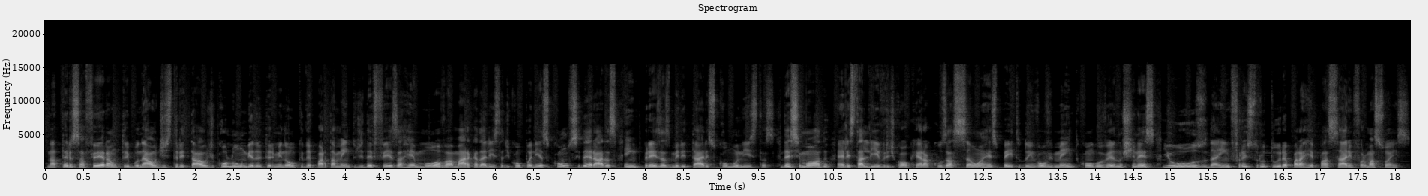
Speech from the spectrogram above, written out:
Na terça-feira, um tribunal distrital de Colômbia determinou que o Departamento de Defesa remova a marca da lista de companhias consideradas empresas militares comunistas. Desse modo, ela está livre de qualquer acusação a respeito do envolvimento com o governo chinês e o uso uso da infraestrutura para repassar informações.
